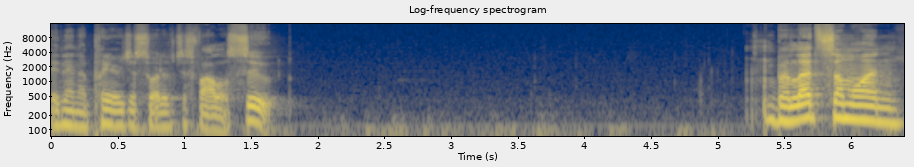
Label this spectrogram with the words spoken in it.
And then the players just sort of just follow suit. But let someone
